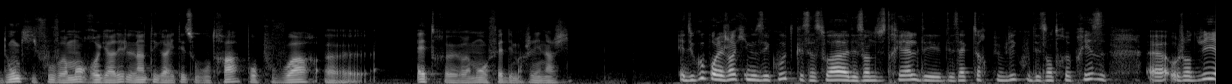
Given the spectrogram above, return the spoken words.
donc il faut vraiment regarder l'intégralité de son contrat pour pouvoir être vraiment au fait des marchés d'énergie. Et du coup, pour les gens qui nous écoutent, que ce soit des industriels, des, acteurs publics ou des entreprises, aujourd'hui,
